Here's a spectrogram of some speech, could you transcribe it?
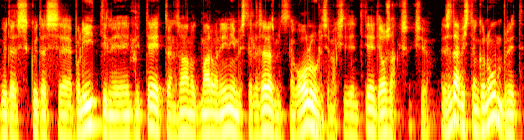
kuidas, kuidas see poliitiline identiteet on saanud, ma arvan, inimestele selles mõttes nagu olulisemaks identiteedi osaks, eks ju, ja seda vist on ka numbrid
